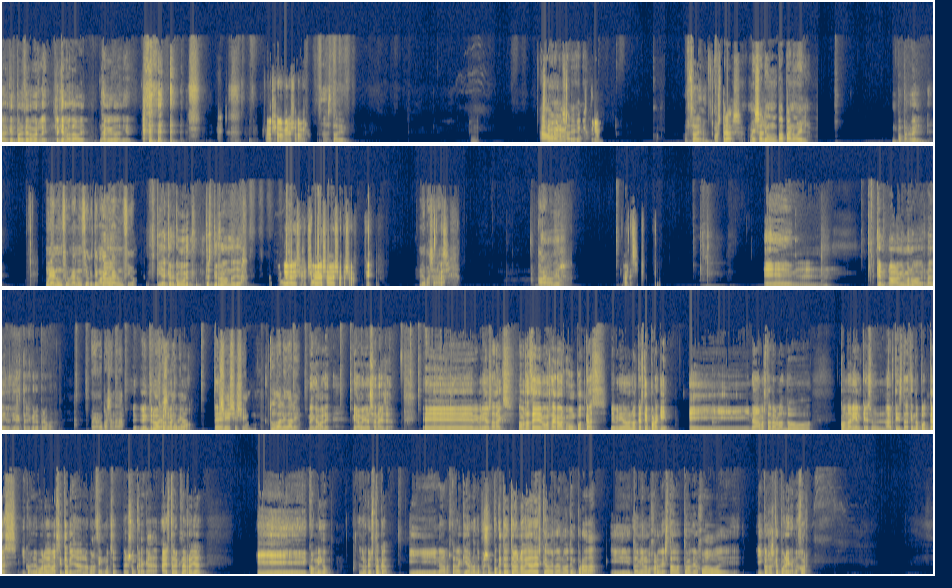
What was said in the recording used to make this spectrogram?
A ver qué os parece el overlay. Sé que me ha dado, ¿eh? De amigo Daniel. A ver, ya lo miro, ya lo miro. Ah, está bien. Ah, No, ahora no me me sale. el. Os sale, ¿no? Ostras, me sale un Papá Noel. Un Papá Noel. Un anuncio, un anuncio, que tengo aquí un Ah. anuncio. Hostia, que como que te estoy robando ya. Vale, vale, ya, ya, veo, ya, veo, ya, veo, ya. veo. Sí, No pasa nada. gracias. Ahora A lo ver. veo. Ahora sí. Eh, que ahora mismo no va a haber nadie en el directo, yo creo, pero bueno. Bueno, no pasa nada. Lo introduzco, sí ¿no? Como... ¿eh? Sí, sí, sí. Tú dale, dale. Venga, vale. Mira, ha venido el Sanax ya. Eh, bienvenidos, Sanax. Vamos a hacer, vamos a grabar como un podcast. Bienvenidos los que estéis por aquí. Y nada, vamos a estar hablando con Daniel, que es un artista haciendo podcast, y con el bueno de Masito, que ya lo conocéis mucho, pero es un crack a, a esto del Clash Royale. Y conmigo, lo que os toca. Y nada, vamos a estar aquí hablando pues un poquito de todas las novedades que va a haber de la nueva temporada y también a lo mejor del estado actual del juego y, y cosas que pueden ir a mejor.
